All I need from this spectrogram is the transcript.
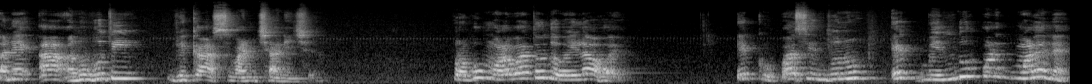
અને આ અનુભૂતિ વિકાસ વાંછાની છે. પ્રભુ મળવા તો દોયલા હોય. એક કૃપા સિંધુનું એક બિંદુ પણ મળે ને,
